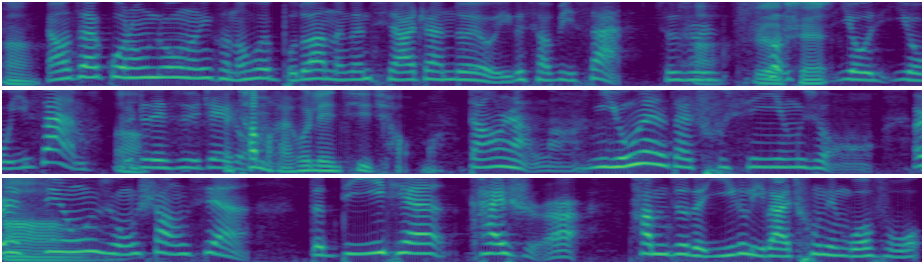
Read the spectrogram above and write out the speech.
啊然后在过程中呢，你可能会不断的跟其他战队有一个小比赛，就是啊测热身友友谊赛嘛，啊就类似于这种。哎他们还会练技巧吗？当然了，你永远在出新英雄，而且新英雄上线的第一天开始，他们就得一个礼拜冲进国服。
